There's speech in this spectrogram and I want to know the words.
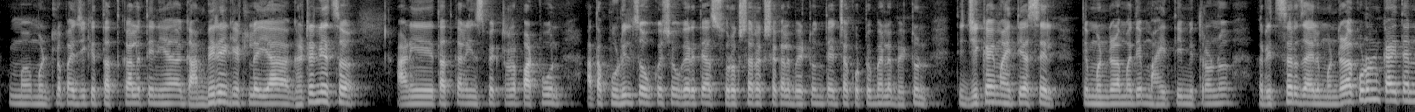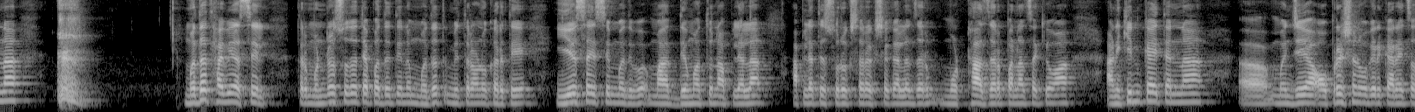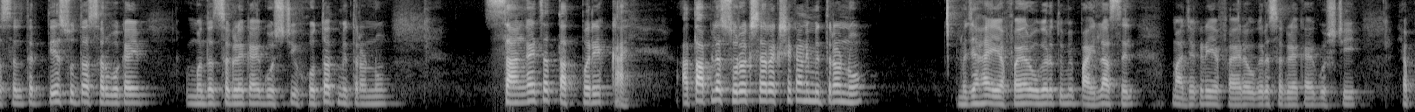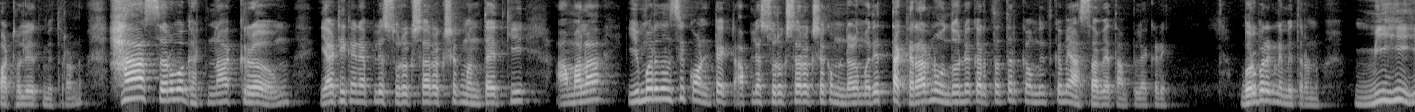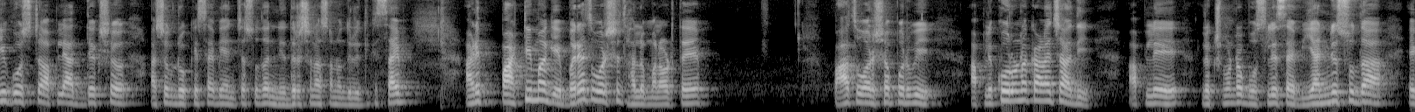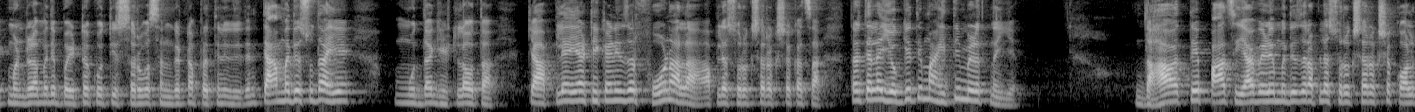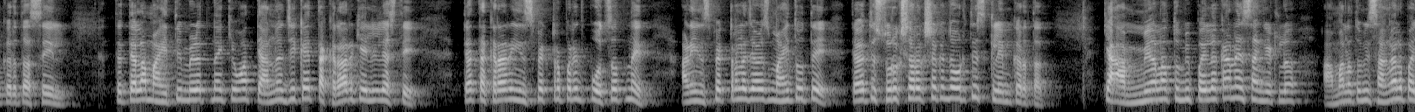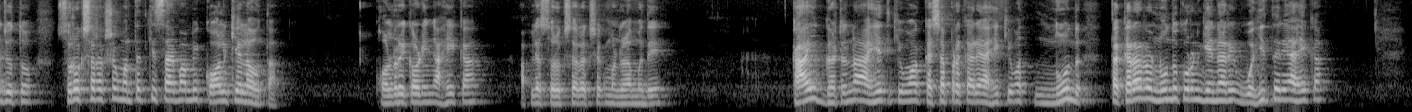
म- म्हटलं पाहिजे की तत्काळ त्यांनी या गांभीर्य घेतलं या घटनेचं. आणि तत्काळ इन्स्पेक्टरला पाठवून आता पुढील चौकशी वगैरे त्या सुरक्षा रक्षकाला भेटून त्यांच्या कुटुंबाला भेटून ती जी काही माहिती असेल ते मंडळामध्ये माहिती मित्रांनो रितसर जाईल. मंडळाकडून काय त्यांना मदत हवी असेल तर मंडळसुद्धा त्या पद्धतीनं मदत मित्रांनो करते. ई एस आय सी मध्ये माध्यमातून आपल्याला आपल्या त्या सुरक्षा रक्षकाला जर मोठा आजारपणाचा किंवा आणखीन काही त्यांना म्हणजे ऑपरेशन वगैरे करायचं असेल तर ते सुद्धा सर्व काही मदत सगळे काही गोष्टी होतात मित्रांनो. सांगायचं तात्पर्य काय? आता आपल्या सुरक्षा आणि मित्रांनो म्हणजे हा एफ आय आर वगैरे तुम्ही पाहिला असेल माझ्याकडे एफ आय आर वगैरे सगळ्या काही गोष्टी ह्या पाठवल्या आहेत मित्रांनो. हा सर्व घटनाक्रम या ठिकाणी आपले सुरक्षा रक्षक म्हणतायत की आम्हाला इमर्जन्सी कॉन्टॅक्ट आपल्या सुरक्षा रक्षक मंडळामध्ये तक्रार नोंदवण्याकरता तर कमीत कमी असाव्यात आपल्याकडे. बरोबर आहे की नाही मित्रांनो? मीही ही गोष्ट आपले अध्यक्ष अशोक डोके साहेब यांच्यासुद्धा निदर्शनास आणून दिली होती की साहेब आणि पाठीमागे बरेच वर्ष झालं मला वाटतंय पाच वर्षापूर्वी आपले कोरोना काळाच्या आधी आपले लक्ष्मणराव भोसले साहेब यांनीसुद्धा एक मंडळामध्ये बैठक होती सर्व संघटना प्रतिनिधी होते आणि त्यामध्ये सुद्धा हे मुद्दा घेतला होता की आपल्या या ठिकाणी जर फोन आला आपल्या सुरक्षा रक्षकाचा तर त्याला योग्य ती माहिती मिळत नाही आहे दहा ते पाच या वेळेमध्ये जर आपल्या सुरक्षारक्षक कॉल करत असेल तर त्याला माहिती मिळत नाही किंवा त्यानं जे काही तक्रार केलेली असते त्या तक्रारी इन्स्पेक्टरपर्यंत पोचत नाहीत. आणि इन्स्पेक्टरला ज्यावेळेस माहीत होते त्यावेळेस ते सुरक्षारक्षकांच्यावरतीच क्लेम करतात. की आम्हाला तुम्ही पहिलं का नाही सांगितलं? आम्हाला तुम्ही सांगायला पाहिजे होतं. सुरक्षा रक्षक म्हणतात की साहेब आम्ही कॉल केला होता. कॉल रेकॉर्डिंग आहे का आपल्या सुरक्षारक्षक मंडळामध्ये? काय घटना आहेत किंवा कशा प्रकारे आहे किंवा नोंद तक्रार नोंद करून घेणारी वही तरी आहे का?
